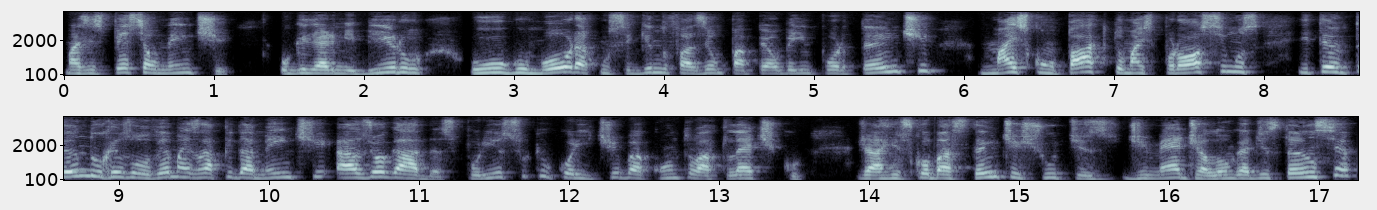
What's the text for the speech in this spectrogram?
mas especialmente o Guilherme Biro, o Hugo Moura conseguindo fazer um papel bem importante, mais compacto, mais próximos e tentando resolver mais rapidamente as jogadas. Por isso que o Coritiba contra o Atlético já arriscou bastante chutes de média longa distância.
